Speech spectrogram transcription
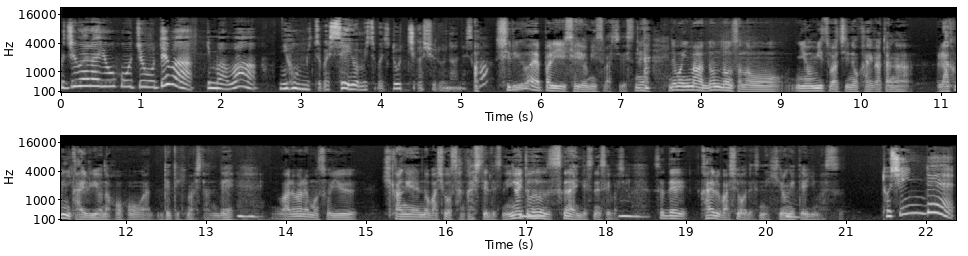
藤原養蜂場では今は日本蜜蜂、西洋蜜蜂、どっちが主流なんですか？主流はやっぱり西洋蜜蜂ですね。でも今、どんどんその、日本蜜蜂の飼い方が楽に飼えるような方法が出てきましたんで、うん、我々もそういう日陰の場所を探してですね、意外と少ないんですね、うん、そういう場所。うん、それで帰る場所をですね、広げています。都心で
